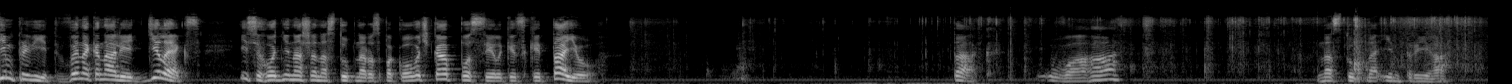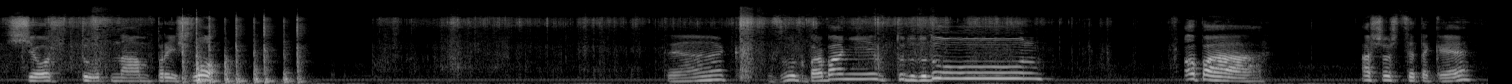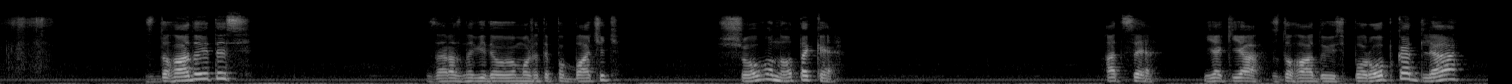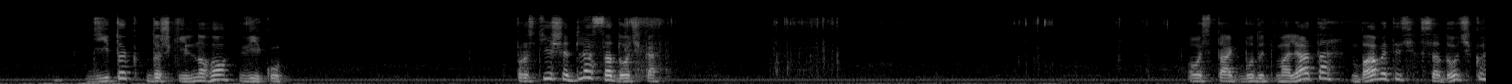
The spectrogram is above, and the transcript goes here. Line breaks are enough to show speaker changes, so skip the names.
Всім привіт! Ви на каналі Ділекс. І сьогодні наша наступна розпаковочка посилки з Китаю. Так, увага. Наступна інтрига. Що ж тут нам прийшло? Так, звук барабанів. Ту-ду-ду-дун. Опа! А що ж це таке? Здогадуєтесь? Зараз на відео ви можете побачити, що воно таке. А це, як я здогадуюсь, поробка для діток дошкільного віку. Простіше для садочка. Ось так будуть малята бавитись в садочку.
